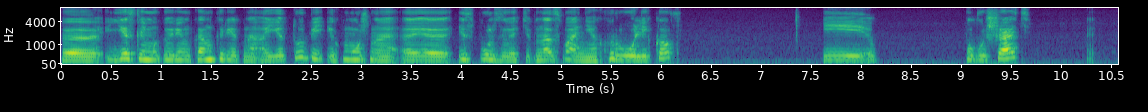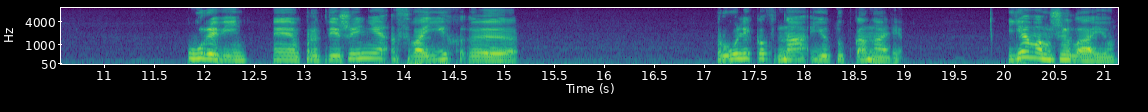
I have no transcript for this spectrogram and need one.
Э, если мы говорим конкретно о YouTube, их можно э, использовать в названиях роликов и повышать уровень Э, продвижение своих э, роликов на YouTube-канале. Я вам желаю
